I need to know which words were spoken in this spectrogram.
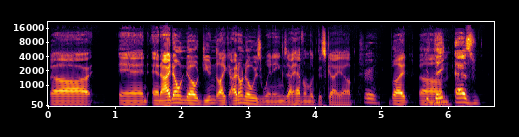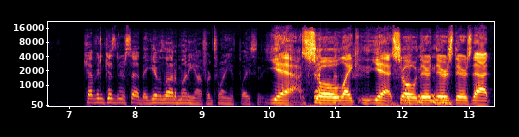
Uh, and and I don't know. Do you like? I don't know his winnings. I haven't looked this guy up, True. but um, they, as Kevin Kisner said, they give a lot of money out for 20th place in these. Yeah. So like yeah, so there there's there's that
